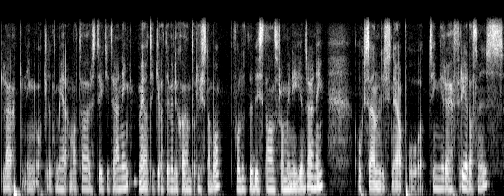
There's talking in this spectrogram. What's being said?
löpning och lite mer amatörstyrketräning. Men jag tycker att det är väldigt skönt att lyssna på. Få lite distans från min egen träning. Och sen lyssnar jag på Tyngre fredagsmys.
